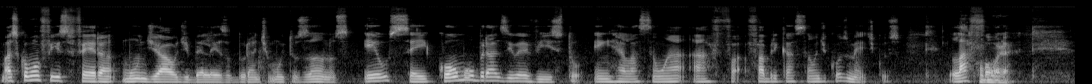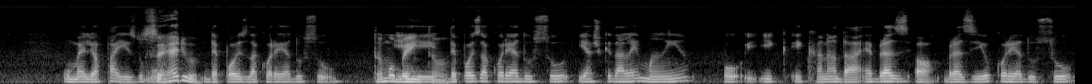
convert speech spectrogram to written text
Mas como eu fiz feira mundial de beleza durante muitos anos, eu sei como o Brasil é visto em relação à fa- fabricação de cosméticos. Lá Como fora, é? o melhor país do mundo. Sério? Depois da Coreia do Sul. Tamo bem E então. Depois da Coreia do Sul e acho que da Alemanha ou, e, e Canadá. É Brasil, ó, Brasil, Coreia do Sul,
